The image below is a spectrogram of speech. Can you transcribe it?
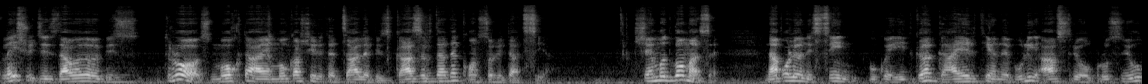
პლეშვიცის დაავადების დროს მოხდა აი მოკავშირეთა ძალების გაზრდა და კონსოლიდაცია. შემოდგომაზე ნაპოლეონის წინ უკვე იდგა გაერთიანებული ავსტრიო-პრუსიულ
